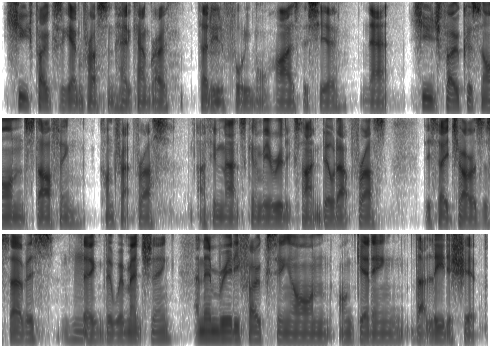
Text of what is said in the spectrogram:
Huge focus again for us in headcount growth, 30 to mm. 40 more hires this year net. Huge focus on staffing contract for us. I think that's going to be a really exciting build out for us. This HR as a service mm-hmm. thing that we're mentioning, and then really focusing on on getting that leadership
